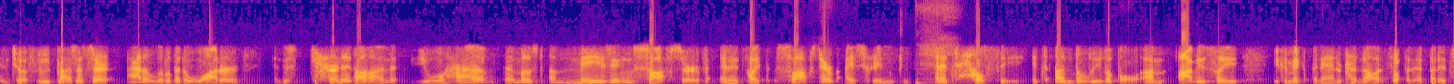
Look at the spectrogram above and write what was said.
into a food processor, add a little bit of water, turn it on. You will have the most amazing soft serve, and it's like soft serve ice cream, and it's healthy. It's unbelievable. Um, obviously, you can make banana bread and all that stuff with it, but it's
